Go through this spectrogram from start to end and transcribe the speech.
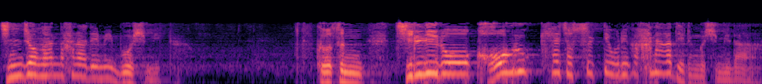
진정한 하나됨이 무엇입니까? 그것은 진리로 거룩해졌을 때 우리가 하나가 되는 것입니다.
